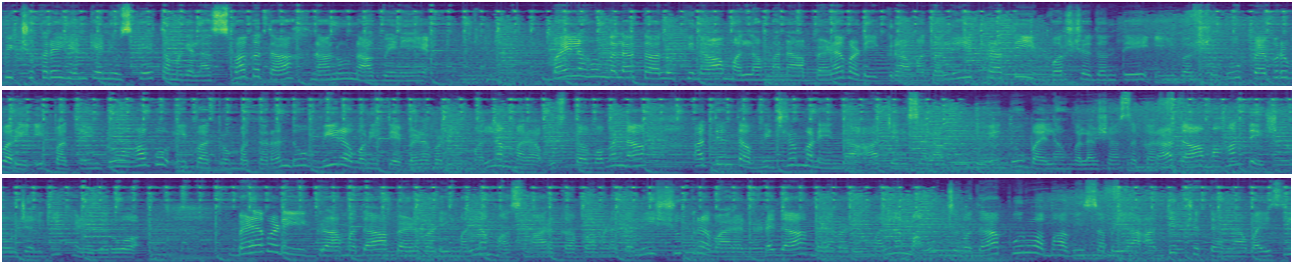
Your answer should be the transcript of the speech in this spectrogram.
ವೀಕ್ಷಕರೇ ಎನ್ಕೆ ನ್ಯೂಸ್ಗೆ ತಮಗೆಲ್ಲ ಸ್ವಾಗತ. ನಾನು ನಾಗವೇಣಿ. ಬೈಲಹೊಂಗಲ ತಾಲೂಕಿನ ಮಲ್ಲಮ್ಮನ ಬೆಳವಡಿ ಗ್ರಾಮದಲ್ಲಿ ಪ್ರತಿ ವರ್ಷದಂತೆ ಈ ವರ್ಷವೂ ಫೆಬ್ರವರಿ ಇಪ್ಪತ್ತೆಂಟು ಹಾಗೂ ಇಪ್ಪತ್ತೊಂಬತ್ತರಂದು ವೀರವನಿತೆ ಬೆಳವಡಿ ಮಲ್ಲಮ್ಮರ ಉತ್ಸವವನ್ನು ಅತ್ಯಂತ ವಿಜೃಂಭಣೆಯಿಂದ ಆಚರಿಸಲಾಗುವುದು ಎಂದು ಬೈಲಹೊಂಗಲ ಶಾಸಕರಾದ ಮಹಾಂತೇಶ್ ಕೌಜಲ್ಗಿ ಹೇಳಿದರು. ಬೆಳವಡಿ ಗ್ರಾಮದ ಬೆಳವಡಿ ಮಲ್ಲಮ್ಮ ಸ್ಮಾರಕ ಭವನದಲ್ಲಿ ಶುಕ್ರವಾರ ನಡೆದ ಬೆಳವಡಿ ಮಲ್ಲಮ್ಮ ಉತ್ಸವದ ಪೂರ್ವಭಾವಿ ಸಭೆಯ ಅಧ್ಯಕ್ಷತೆಯನ್ನು ವಹಿಸಿ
